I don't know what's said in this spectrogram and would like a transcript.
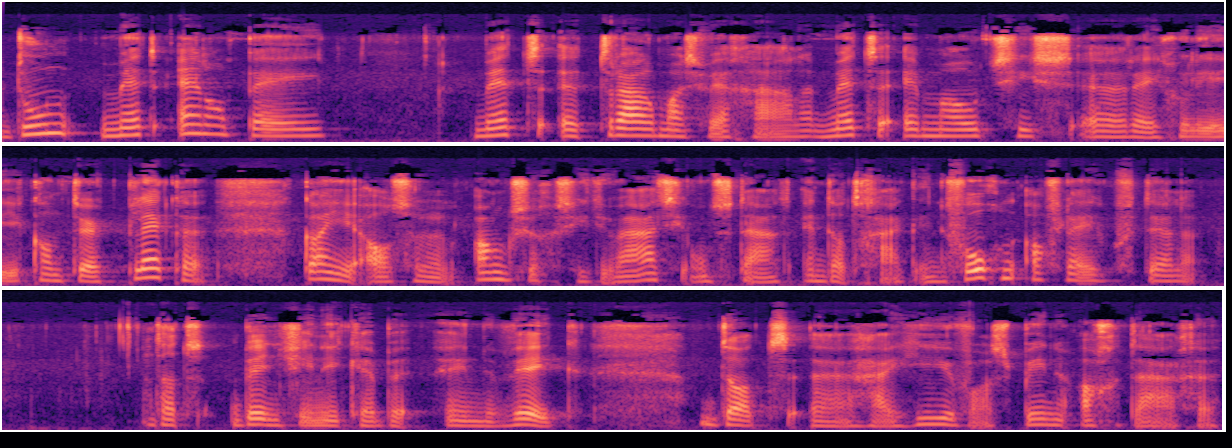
doen met NLP, met trauma's weghalen, met de emoties reguleren. Je kan ter plekke, kan je als er een angstige situatie ontstaat, en dat ga ik in de volgende aflevering vertellen, dat Benji en ik hebben in de week dat uh, hij hier was, binnen acht dagen,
